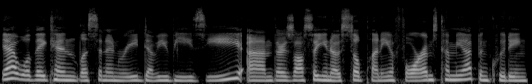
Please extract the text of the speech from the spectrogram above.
Yeah, well, they can listen and read WBEZ. Um, there's also, you know, still plenty of forums coming up, including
